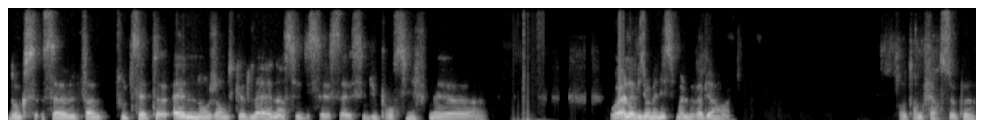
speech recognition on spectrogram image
Donc, ça, enfin, toute cette haine n'engendre que de la haine, hein, c'est du poncif, mais euh... ouais, la vision humanisme, elle me va bien. Autant que faire se peut.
